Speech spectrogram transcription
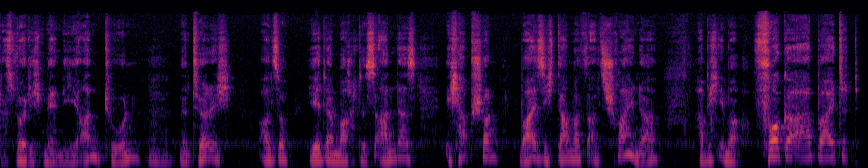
das würde ich mir nie antun. Mhm. Natürlich, also jeder macht es anders. Ich habe schon, weiß ich, damals als Schreiner, habe ich immer vorgearbeitet,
